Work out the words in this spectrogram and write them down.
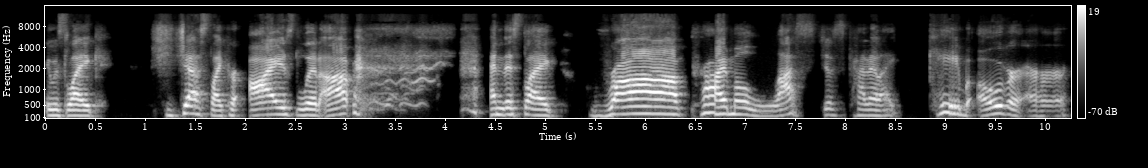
it was like she just like her eyes lit up and this like raw primal lust just kind of like came over her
